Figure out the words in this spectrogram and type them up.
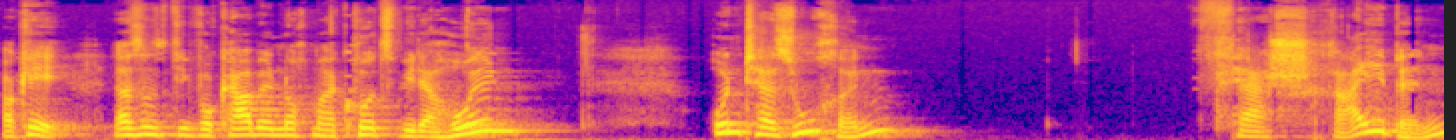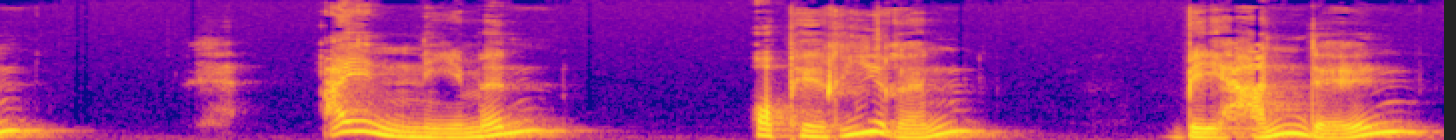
Okay, lass uns die Vokabeln nochmal kurz wiederholen. Untersuchen, verschreiben, einnehmen, operieren, behandeln,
